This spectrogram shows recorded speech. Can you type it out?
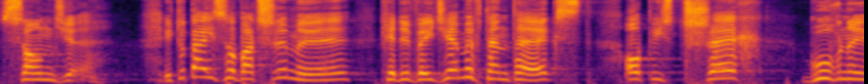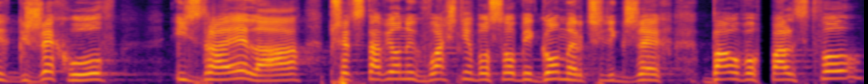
sądzie. I tutaj zobaczymy, kiedy wejdziemy w ten tekst, opis trzech głównych grzechów Izraela, przedstawionych właśnie w osobie Gomer, czyli grzech bałwochwalstwo,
